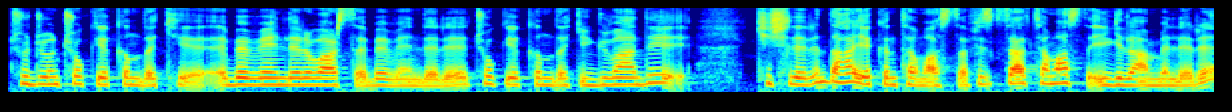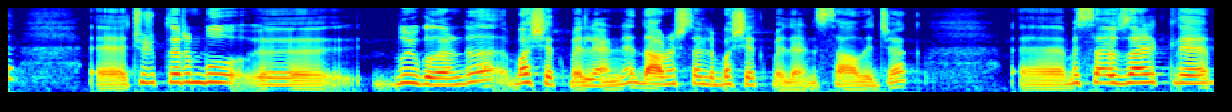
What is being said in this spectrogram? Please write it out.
çocuğun çok yakındaki ebeveynleri varsa ebeveynleri çok yakındaki güvendiği kişilerin daha yakın temasta fiziksel temasla ilgilenmeleri e, çocukların bu e, duygularını baş etmelerini davranışlarıyla baş etmelerini sağlayacak. E, mesela özellikle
